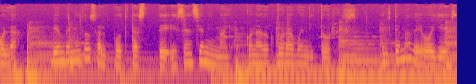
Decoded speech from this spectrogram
Hola, bienvenidos al podcast de Esencia Animal con la doctora Wendy Torres. El tema de hoy es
